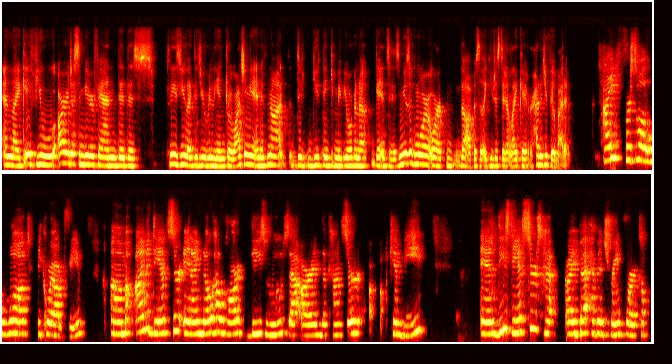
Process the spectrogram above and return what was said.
And like, if you are a Justin Bieber fan, did this please you? Like, did you really enjoy watching it? And if not, did you think maybe you were gonna get into his music more, or the opposite? Like, you just didn't like it, or how did you feel about it? I first of all loved the choreography. Um, I'm a dancer, and I know how hard these moves that are in the concert can be. And these dancers, ha- I bet, have been trained for a couple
